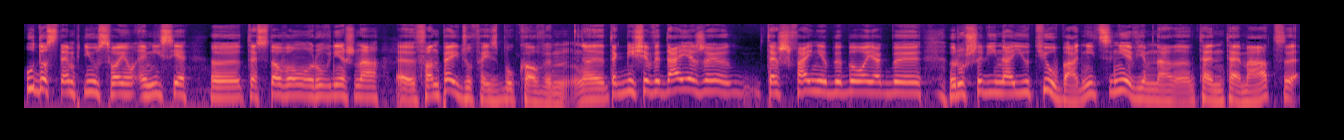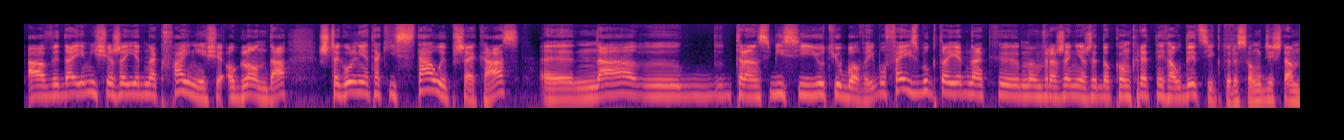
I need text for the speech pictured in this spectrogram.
udostępnił swoją emisję e, testową również na e, fanpage'u facebookowym. E, Tak mi się wydaje, że też fajnie by było jakby ruszyli na YouTube'a. Nic nie wiem na ten temat, a wydaje mi się, że jednak fajnie się ogląda, szczególnie taki stały przekaz e, na y, transmisji YouTube'owej, bo Facebook to jednak y, mam wrażenie, że do konkretnych audycji, które są gdzieś tam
